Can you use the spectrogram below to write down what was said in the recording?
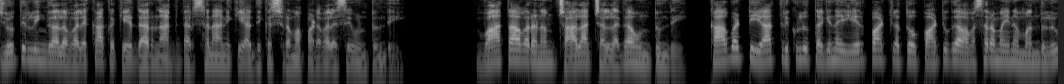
జ్యోతిర్లింగాల వలెకాక కేదార్నాథ్ దర్శనానికి అధిక శ్రమ పడవలసి ఉంటుంది. వాతావరణం చాలా చల్లగా ఉంటుంది. కాబట్టి యాత్రికులు తగిన ఏర్పాట్లతో పాటుగా అవసరమైన మందులు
